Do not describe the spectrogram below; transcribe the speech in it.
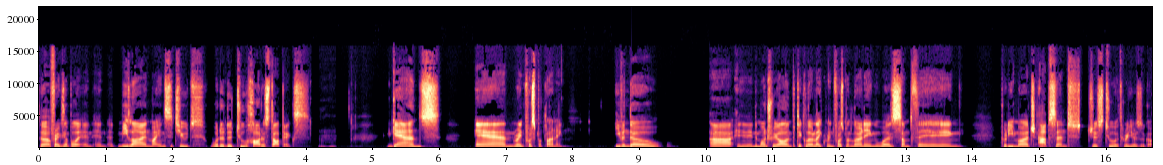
so for example, in, in, at Mila in my institute, what are the two hottest topics? GANs and reinforcement learning. Even though uh, in, in Montreal in particular, like reinforcement learning was something pretty much absent just two or three years ago.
